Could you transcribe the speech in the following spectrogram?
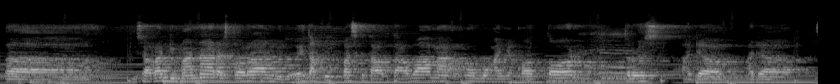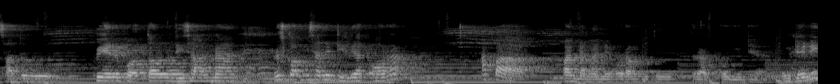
Eh, misalkan di mana restoran gitu. Eh tapi pas ketawa-ketawa ngomongannya kotor Mm-mm. terus ada ada satu bir botol di sana. Terus kok misalnya dilihat orang apa pandangannya orang itu terhadap Koyuda Koyuda ini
